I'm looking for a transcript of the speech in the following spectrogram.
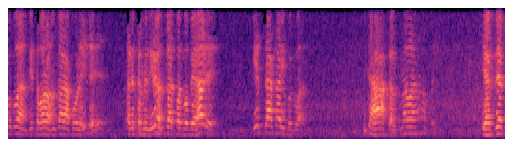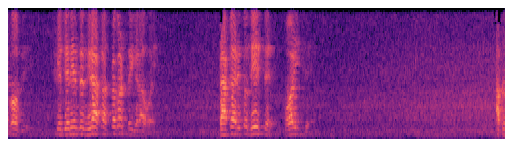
ભગવાન જે તમારો અહંકાર આખો લઈ લે અને તમને નિરહંકાર પદ બેહાડે એ જ ભગવાન. આ કલ્પના વાળા હોય. કે જેની અંદર નિરાકાર પ્રગટ થઈ ગયા હોય. સાકારી તો દેહ છે હોય છે. આપડે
